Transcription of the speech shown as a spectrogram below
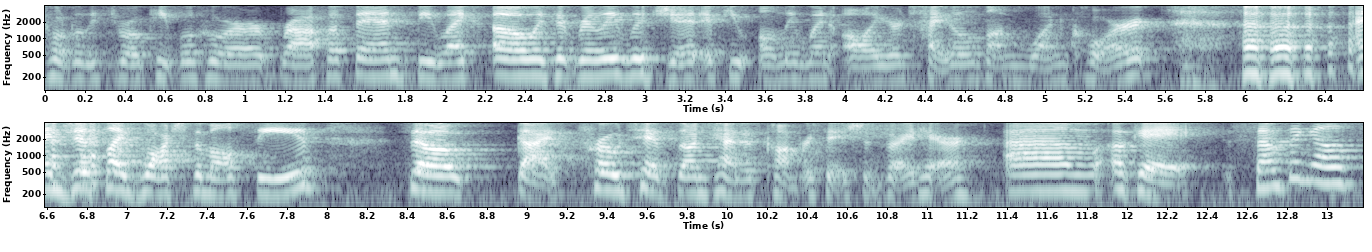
totally throw people who are Rafa fans, be like, oh, is it really legit if you only win all your titles on one court? and just like watch them all seethe. So, guys, pro tips on tennis conversations right here. Um, okay, something else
